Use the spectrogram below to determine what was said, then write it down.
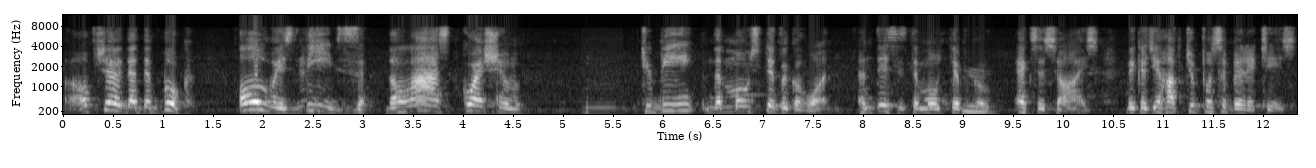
observe that the book always leaves the last question to be the most difficult one. And this is the most difficult mm. exercise because you have two possibilities.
